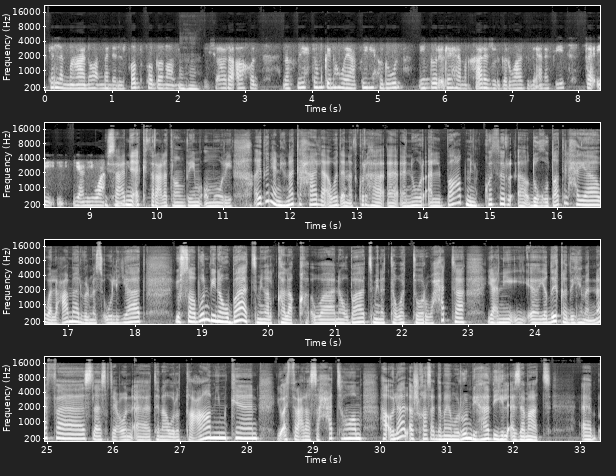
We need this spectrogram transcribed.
أتكلم معاه نوع من الفضفضة نوع من الاستشارة أخذ نصيحته ممكن هو يعطيني حلول ينظر إليها من خارج البرواز اللي أنا فيه. في يعني يساعدني أكثر على تنظيم أموري. أيضا يعني هناك حالة أود أن أذكرها آه، نور. البعض من كثر ضغوطات الحياة والعمل والمسؤوليات يصابون بنوبات من القلق ونوبات من التوتر وحتى يعني يضيق لديهم النفس لا يستطيعون آه، تناول الطعام يمكن يؤثر على صحتهم. هؤلاء الأشخاص عندما يمرون بهذه الأزمات آه،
